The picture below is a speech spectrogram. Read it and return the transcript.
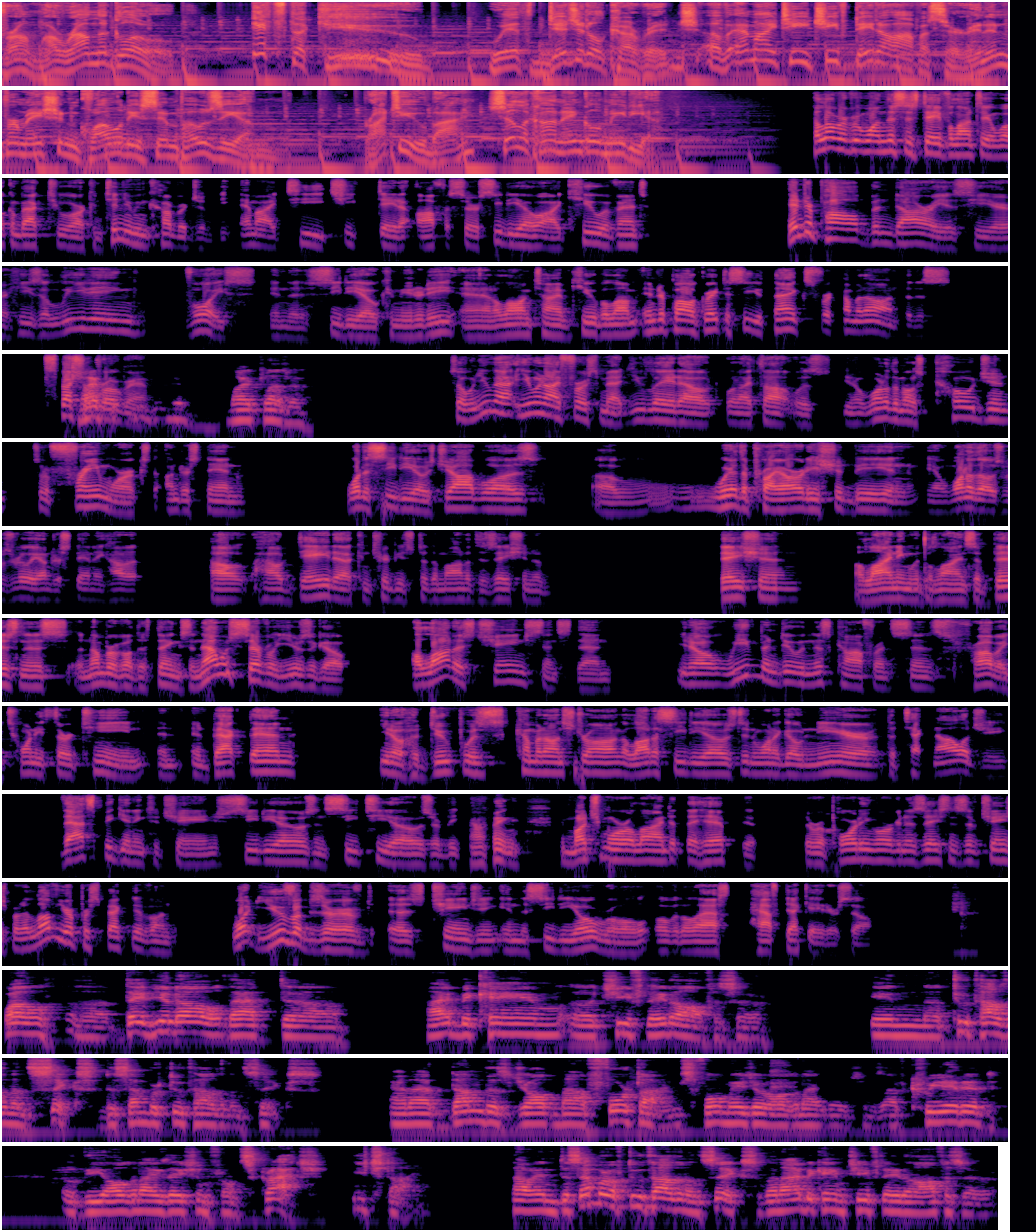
from around the globe. It's theCUBE, with digital coverage of MIT Chief Data Officer and Information Quality Symposium. Brought to you by SiliconANGLE Media. Hello everyone, this is Dave Vellante and welcome back to our continuing coverage of the MIT Chief Data Officer CDO IQ event. Inderpal Bhandari is here. He's a leading voice in the CDO community and a longtime CUBE alum. Inderpal, great to see you. Thanks for coming on to this special my, program. My pleasure. So when you got, you and I first met, you laid out what I thought was, you know, one of the most cogent sort of frameworks to understand what a CDO's job was, uh, where the priorities should be, and you know, one of those was really understanding how, how, how data contributes to the monetization of nation, aligning with the lines of business, a number of other things. And that was several years ago. A lot has changed since then. You know, we've been doing this conference since probably 2013. And, and back then, you know, Hadoop was coming on strong. A lot of CDOs didn't want to go near the technology. That's beginning to change. CDOs and CTOs are becoming much more aligned at the hip. The, the reporting organizations have changed, but I love your perspective on what you've observed as changing in the CDO role over the last half decade or so. Well, uh, Dave, you know that uh, I became a chief data officer in uh, 2006, December 2006. And I've done this job now four times, four major organizations. I've created uh, the organization from scratch each time. Now, in December of 2006, when I became chief data officer,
